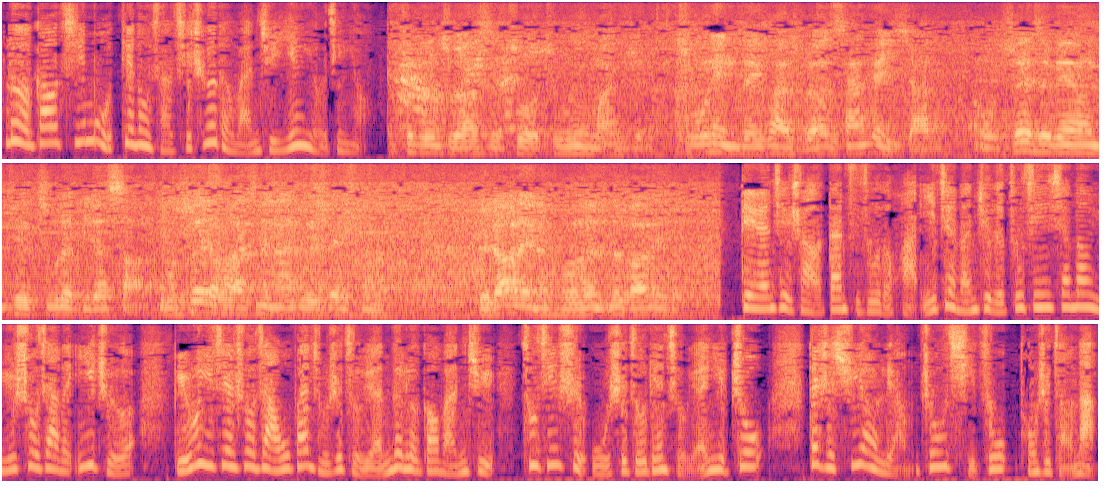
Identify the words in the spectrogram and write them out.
乐高积木、电动小汽车等玩具应有尽有。这边主要是做租赁玩具的，租赁这一块主要是三岁以下的，五岁这边就租的比较少了。五岁的话，现在会被看轨道类的和乐高类的。店员介绍，单次租的话，一件玩具的租金相当于售价的一折。比如一件售价五百九十九元的乐高玩具，租金是五十九点九元一周，但是需要两周起租，同时缴纳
